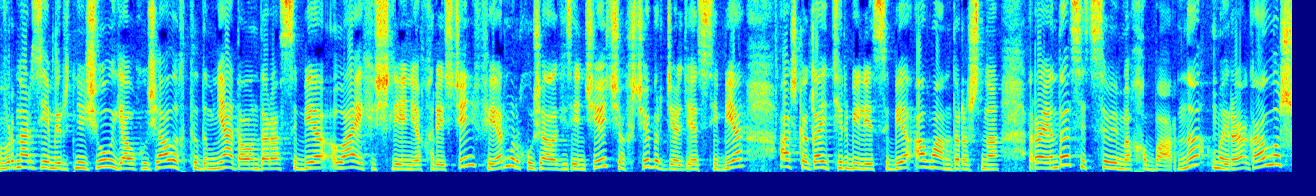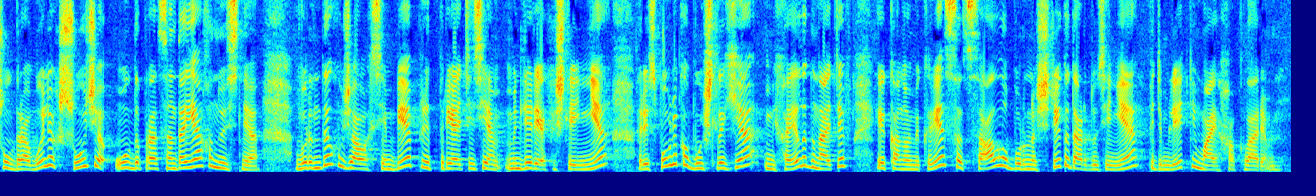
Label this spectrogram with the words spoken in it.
Варнарзем иртне жол ял хужалық тыдымня даландара себе лайх ишление хрещен фермер хужалық изенче чахче бір себе ашкагай тербеле себе авандырышны. Районда сетсевеме хабарны майра галла шулдравылых шуче улды процента яхын үсне. Вырынды хужалық сембе предприятие мінлерек ишленне республика бушлыхе Михаил Игнатьев экономикаре социалы бурнышри гадардузине педемлетний май хакларим.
